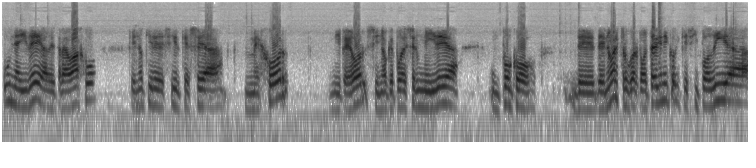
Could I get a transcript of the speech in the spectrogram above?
una idea de trabajo que no quiere decir que sea mejor ni peor, sino que puede ser una idea un poco de, nuestro cuerpo técnico y que si podía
